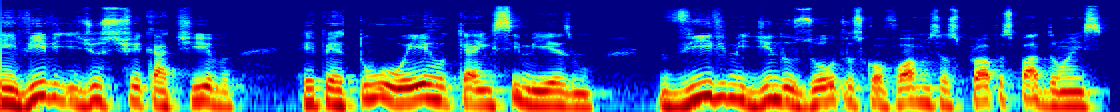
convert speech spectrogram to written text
Quem vive de justificativa perpetua o erro que há em si mesmo, vive medindo os outros conforme seus próprios padrões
